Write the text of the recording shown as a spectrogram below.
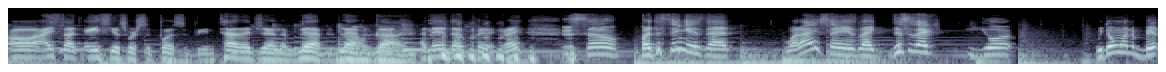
oh, I thought atheists were supposed to be intelligent and blah blah blah Oh, blah, blah. God. and they end up quitting, right? so, but the thing is that what I say is like, this is actually your we don't want to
